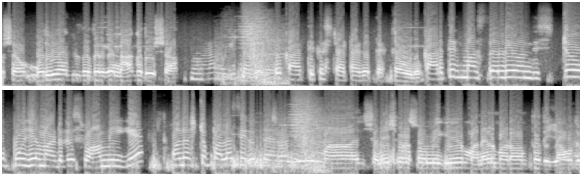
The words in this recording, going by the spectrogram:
ನಾಗದೋಷ ಮದುವೆ ಆಗಿರೋದ್ರಿಗೆ ನಾಗದೋಷ ಮುಗಿತಾ ಬಂತು ಕಾರ್ತಿಕ ಸ್ಟಾರ್ಟ್ ಆಗುತ್ತೆ. ಹೌದು. ಕಾರ್ತಿಕ್ ಮಾಸದಲ್ಲಿ ಒಂದಿಷ್ಟು ಪೂಜೆ ಮಾಡಿದ್ರೆ ಸ್ವಾಮಿಗೆ ಒಂದಷ್ಟು ಫಲ ಸಿಗುತ್ತೆ ಅನ್ನೋದು. ಈ ಮಾ- ಶನೇಶ್ವರ ಸ್ವಾಮಿಗೆ ಮನೇಲಿ ಮಾಡುವಂತದ್ದು ಯಾವ್ದು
